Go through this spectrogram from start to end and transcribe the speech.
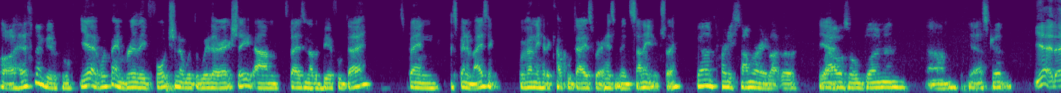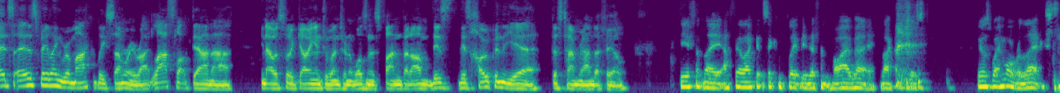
Oh, it has been beautiful. Yeah, we've been really fortunate with the weather. Actually, um, today's another beautiful day. It's been it's been amazing. We've only had a couple of days where it hasn't been sunny. Actually, Feeling pretty summery, like the Yeah. flowers all blooming. Um, yeah, it's good. Yeah, it, it's, it is feeling remarkably summery, right? Last lockdown, uh, you know, it was sort of going into winter and it wasn't as fun, but um, there's there's hope in the air this time round. I feel. definitely. I feel like it's a completely different vibe. Eh? Like it just feels way more relaxed.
